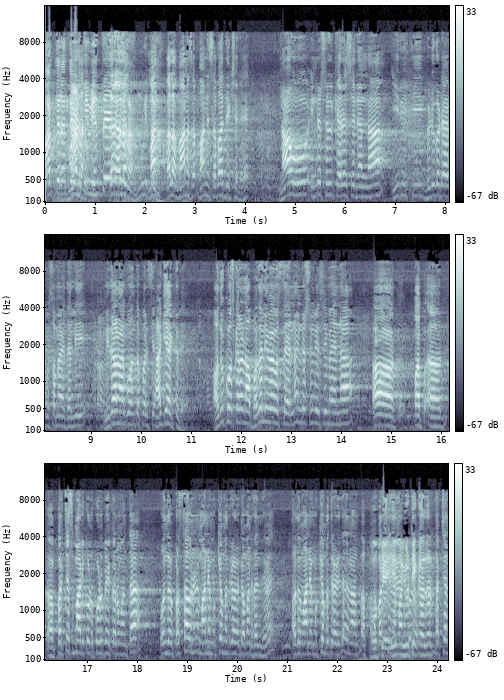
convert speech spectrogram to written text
ಮಾಡ್ತೇನೆ ಅಂತ ಹೇಳ್ತೀವಿ ಅಂತ ಅಲ್ಲ ಮಾನಸ ಮಾನ್ಯ ಸಭಾಧ್ಯಕ್ಷರೇ ನಾವು ಇಂಡಸ್ಟ್ರಿಯಲ್ ಕೆರೋಸಿನ್ ಅನ್ನ ಈ ರೀತಿ ಬಿಡುಗಡೆ ಆಗುವ ಸಮಯದಲ್ಲಿ ನಿಧಾನ ಆಗುವಂತ ಪರಿಸ್ಥಿತಿ ಆಗೇ ಆಗ್ತದೆ. ಅದಕ್ಕೋಸ್ಕರ ನಾವು ಬದಲಿ ವ್ಯವಸ್ಥೆಯನ್ನ ಇಂಡಸ್ಟ್ರಿಯಲ್ ಸೀಮೆಯನ್ನ ಪರ್ಚೇಸ್ ಮಾಡಿಕೊಂಡು ಕೊಡಬೇಕನ್ನುವಂಥ ಒಂದು ಪ್ರಸ್ತಾವನೆಯನ್ನು ಮಾನ್ಯ ಮುಖ್ಯಮಂತ್ರಿಗಳ ಗಮನ ತಂದಿದ್ದೇವೆ. ಅದು ಮಾನ್ಯ ಮುಖ್ಯಮಂತ್ರಿ ಹೇಳಿದೆ ನಾನು ತಕ್ಷಣ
